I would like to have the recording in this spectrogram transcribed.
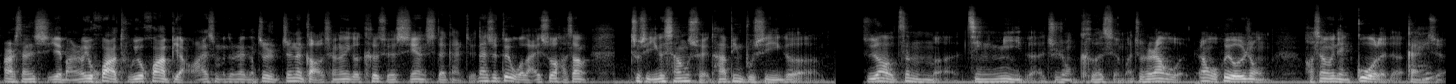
二三十页吧，然后又画图又画表啊什么的那种，就是真的搞成了一个科学实验室的感觉。但是对我来说，好像就是一个香水，它并不是一个。需要这么精密的这种科学吗，就是让我让我会有一种好像有点过了的感觉。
